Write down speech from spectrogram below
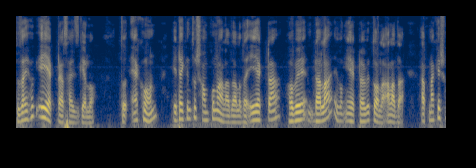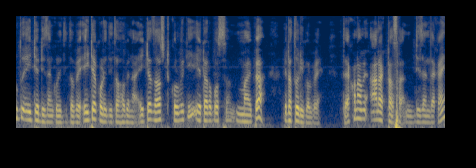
তো যাই হোক, এই একটা সাইজ গেল। তো এখন এটা কিন্তু সম্পূর্ণ আলাদা আলাদা। এই একটা হবে ডালা এবং এই একটা হবে তলা, আলাদা। আপনাকে শুধু এইটা ডিজাইন করে দিতে হবে, এইটা করে দিতে হবে না। এইটা জাস্ট করবে কি? এটার উপর মাইপা এটা তৈরি করবে। তো এখন আমি আর একটা ডিজাইন দেখাই,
